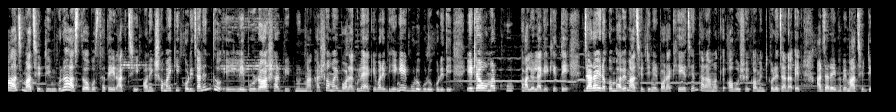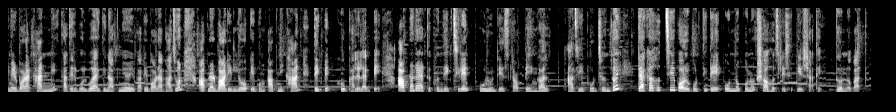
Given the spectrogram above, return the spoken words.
আজ মাছের ডিমগুলো আস্ত অবস্থাতেই রাখছি। অনেক সময় কি করি জানেন তো? এই লেবুর রস আর বিট নুন মাখার সময় বড়াগুলো একেবারে ভেঙে গুঁড়ো গুঁড়ো করে দিই। এটাও আমার খুব ভালো লাগে খেতে। যারা এরকমভাবে মাছের ডিমের বড়া খেয়েছেন, তারা আমাকে অবশ্যই কমেন্ট করে জানাবেন। আর যারা এইভাবে মাছের ডিমের বড়া খাননি, তাদের বলব একদিন আপনিও এইভাবে বড়া ভাজুন। আপনার বাড়ির লোক এবং আপনি খান, দেখবেন খুব ভালো লাগবে। আপনারা এতক্ষণ দেখছিলেন উনুন টেস্ট অফ বেঙ্গল। আজ এই পর্যন্তই। দেখা হচ্ছে পরবর্তীতে অন্য কোনো সহজ রেসিপির সাথে। ধন্যবাদ।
